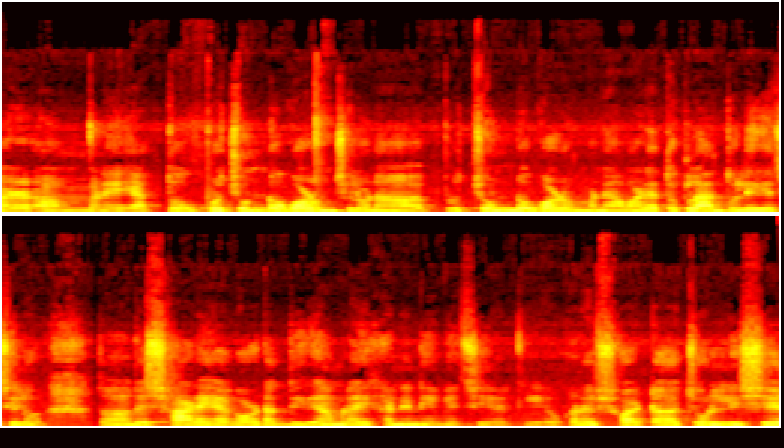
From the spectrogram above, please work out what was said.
আর মানে এত প্রচণ্ড গরম ছিল না, প্রচণ্ড গরম মানে আমার এত ক্লান্ত লেগেছিল। তো আমাদের সাড়ে এগারোটার দিকে আমরা এখানে নেমেছি আর কি। ওখানে ছয়টা চল্লিশে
